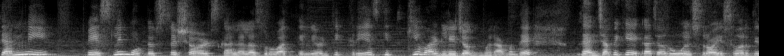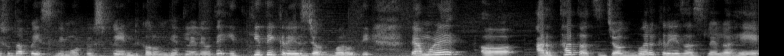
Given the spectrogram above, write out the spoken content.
त्यांनी पेसली मोटिव्सचे शर्ट्स घालायला सुरुवात केली आणि ती क्रेज इतकी वाढली जगभरामध्ये. त्यांच्यापैकी एकाच्या रोल्स रॉईसवरती सुद्धा पेसली मोटिव्स पेंट करून घेतलेले होते. इतकी ती क्रेज जगभर होती. त्यामुळे अर्थातच जगभर क्रेज असलेलं हे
